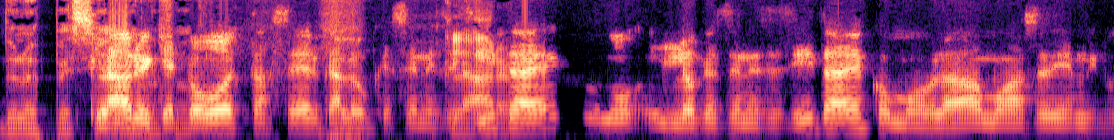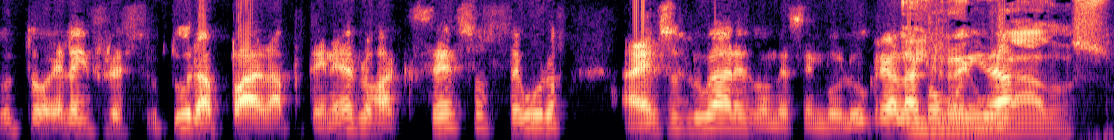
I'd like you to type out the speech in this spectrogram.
lo especial. Claro, y que todo está cerca. Lo que se necesita es, como, lo que se necesita es, como hablábamos hace 10 minutos, es la infraestructura para tener los accesos seguros a esos lugares donde se involucre a la comunidad. Regulados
